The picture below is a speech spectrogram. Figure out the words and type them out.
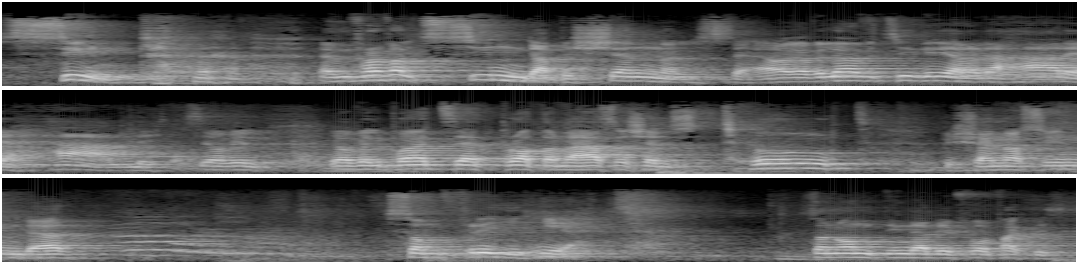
synd. Framförallt syndabekännelse. Och jag vill övertyga er det här är härligt. Jag vill, jag vill på ett sätt prata om det här som känns tungt, bekänna synder, som frihet. Som någonting där vi får faktiskt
